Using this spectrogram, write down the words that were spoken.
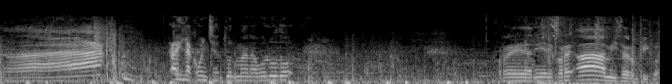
Ah. Ay, la concha de tu hermana, boludo. Corre, Daniel, corre. Ah, me hizo un pico.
